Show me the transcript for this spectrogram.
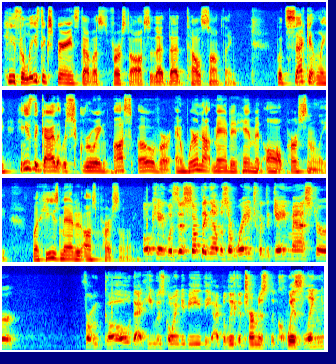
he's the least experienced of us. First off, so that that tells something. But secondly, he's the guy that was screwing us over, and we're not mad at him at all personally but he's mad at us personally. Okay, was this something that was arranged with the game master from Go that he was going to be the I believe the term is the Quisling?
